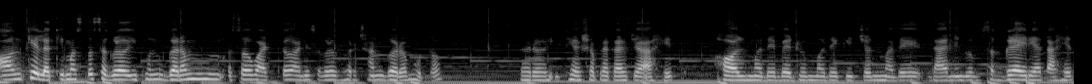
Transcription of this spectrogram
ऑन केलं की मस्त सगळं इथून गरम असं वाटतं आणि सगळं घर छान गरम होतं. तर इथे अशा प्रकारचे आहेत. हॉलमध्ये बेडरूममध्ये किचनमध्ये डायनिंग रूम सगळ्या एरियात आहेत.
